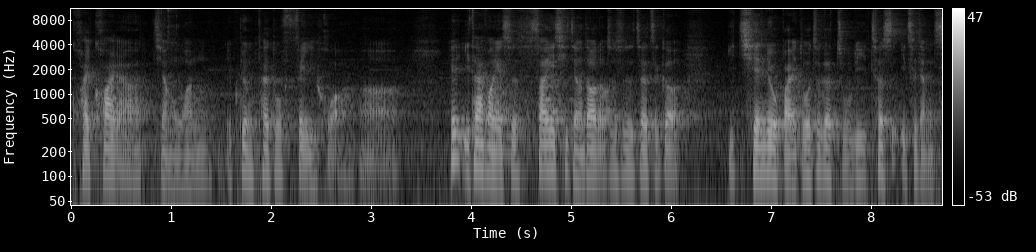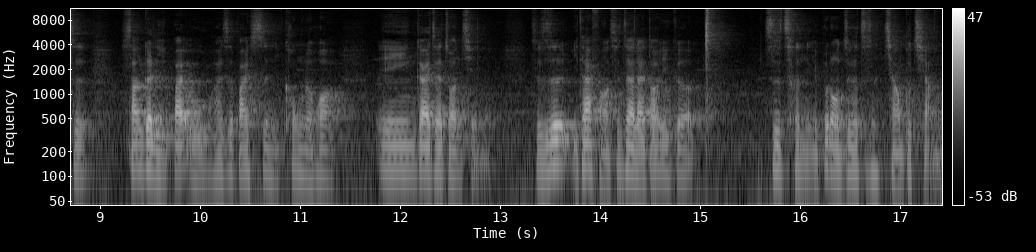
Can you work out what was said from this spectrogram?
快快啊，讲完也不用太多废话啊。诶，以太坊也是上一期讲到的，就是在这个一千六百多这个阻力测试一次两次，上个礼拜五还是拜四你空的话，应该在赚钱了。只是以太坊现在来到一个 支撑，也不懂这个支撑强不强了。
